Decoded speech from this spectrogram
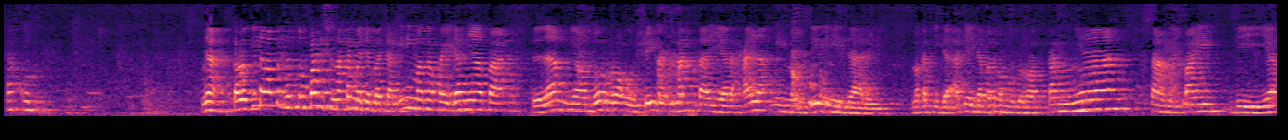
takut. Nah, kalau kita waktu di satu tempat disunahkan baca bacaan ini maka faedahnya apa? Lam yadurruhu syai'un hatta yarhala min manzilihi dzalik. Maka tidak ada yang dapat memudaratkannya sampai dia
